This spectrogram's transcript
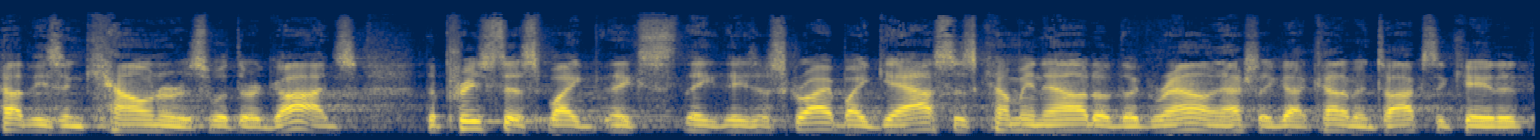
have these encounters with their gods, the priestess, by, they, they, describe by gases coming out of the ground, actually got kind of intoxicated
